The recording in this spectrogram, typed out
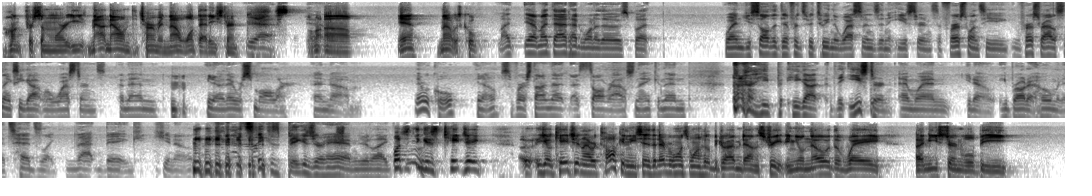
hunt for some more. E- now, now I'm determined. Now I want that Eastern. Yes. Yeah. Uh, yeah, that was cool. My yeah, my dad had one of those, but when you saw the difference between the westerns and the easterns, the first ones he, first rattlesnakes he got were westerns, and then mm-hmm. you know they were smaller and um, they were cool. You know, it's the first time that I saw a rattlesnake, and then he he got the Eastern, and when you know he brought it home, and its head's like that big, you know, it's like as big as your hand. You're like, what's the thing is KJ, uh, you know, KJ and I were talking, and he says that every once in a while he'll be driving down the street, and you'll know the way an Eastern will be,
